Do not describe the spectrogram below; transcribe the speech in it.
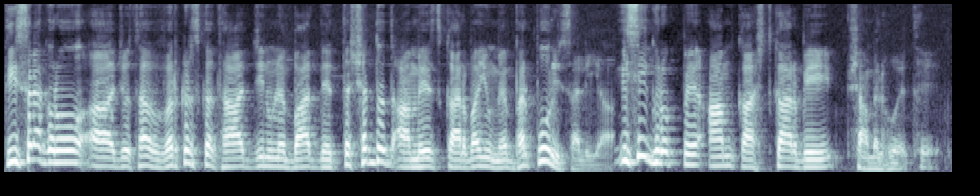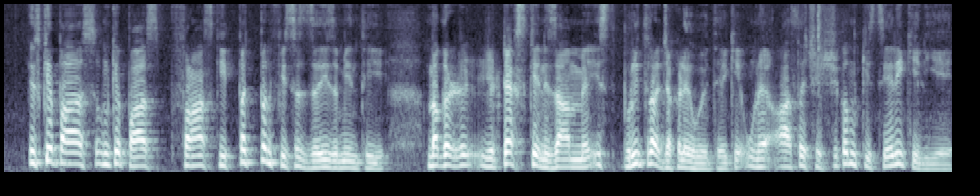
تیسرا گروہ جو تھا ورکرز کا تھا، جنہوں نے بعد میں تشدد آمیز کاروائیوں میں بھرپور حصہ لیا۔ اسی گروپ میں عام کاشتکار بھی شامل ہوئے تھے۔ اس کے پاس، ان کے پاس فرانس کی پچپن فیصد زرعی زمین تھی، مگر یہ ٹیکس کے نظام میں اس بری طرح جکڑے ہوئے تھے کہ انہیں آتش شکم کی سیری کے لیے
